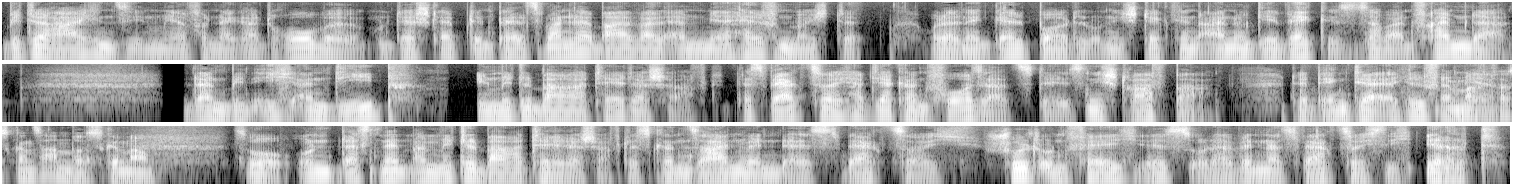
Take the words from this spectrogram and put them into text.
Bitte reichen Sie ihn mir von der Garderobe. Und der schleppt den Pelzmantel herbei, weil er mir helfen möchte. Oder den Geldbeutel. Und ich stecke den ein und gehe weg. Es ist aber ein Fremder. Dann bin ich ein Dieb in mittelbarer Täterschaft. Das Werkzeug hat ja keinen Vorsatz. Der ist nicht strafbar. Der denkt ja, er hilft er mir. Er macht was ganz anderes, genau. So, und das nennt man mittelbare Täterschaft. Das kann sein, wenn das Werkzeug schuldunfähig ist oder wenn das Werkzeug sich irrt.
